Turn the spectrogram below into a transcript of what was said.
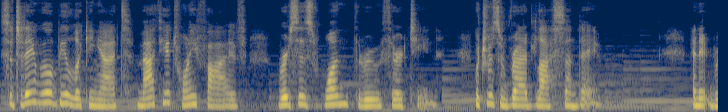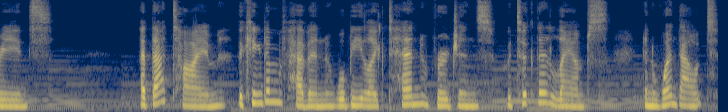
So today we'll be looking at Matthew 25 verses 1 through 13, which was read last Sunday and it reads, At that time, the kingdom of heaven will be like ten virgins who took their lamps and went out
